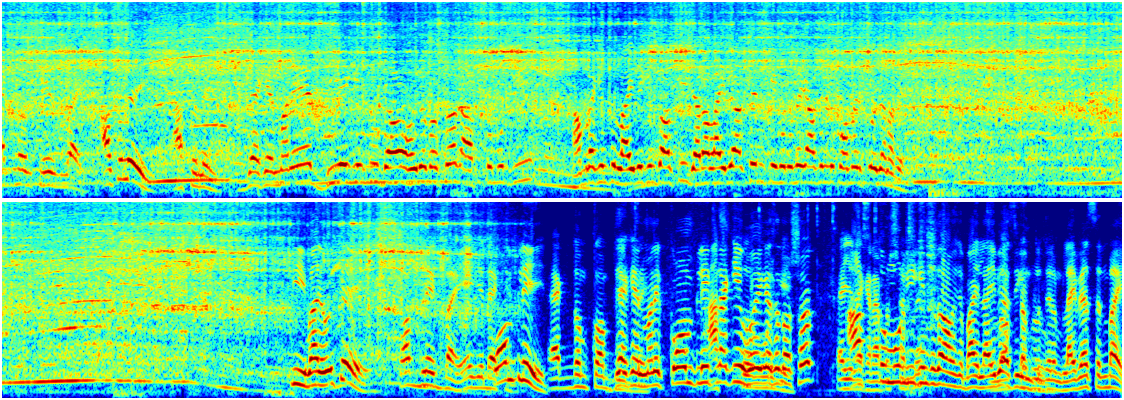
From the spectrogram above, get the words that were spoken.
একদম শেষ ভাই। আসলেই? আসলেই। দেখেন মানে দিয়ে কিন্তু দেওয়া হইল দর্শক আস্ত মুরগি। আমরা কিন্তু লাইভে কিন্তু আছি। যারা লাইভে আছেন কে কোথা থেকে আসেন কমেন্ট করে জানাবেন। কি ভাই হইছে? কমপ্লিট ভাই এই যে দেখেন। কমপ্লিট একদম কমপ্লিট দেখেন মানে কমপ্লিট নাকি হয়ে গেছে। দর্শক? আস্ত মুরগি কিন্তু দেওয়া হয়েছে ভাই লাইভে আছি কিন্তু। দিলাম। লাইভে আছেন ভাই?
